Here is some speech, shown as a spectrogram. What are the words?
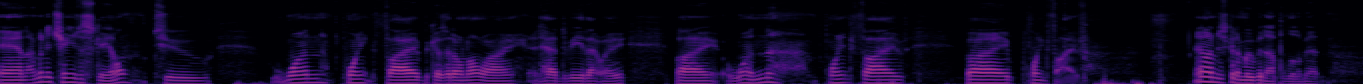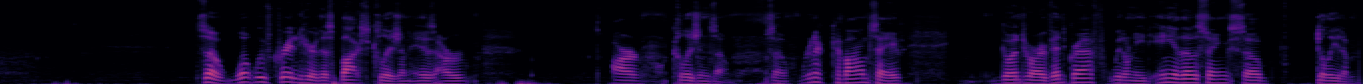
And I'm going to change the scale to 1.5 because I don't know why it had to be that way by 1.5 by 0.5. And I'm just going to move it up a little bit. So what we've created here, this box collision, is our our collision zone. So we're going to compile and save. Go into our event graph. We don't need any of those things, so delete them.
